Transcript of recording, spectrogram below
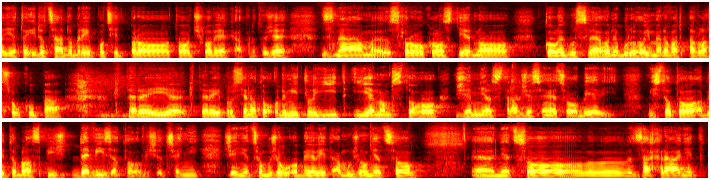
je to i docela dobrý pocit pro toho člověka, protože znám s chodou okolností jednoho kolegu svého, nebudu ho jmenovat, Pavla Soukupa, který, který prostě na to odmítl jít jenom z toho, že měl strach, že se něco objeví. Místo toho, aby to byla spíš devíza toho vyšetření, že něco můžou objevit a můžou něco, eh, něco eh, zachránit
